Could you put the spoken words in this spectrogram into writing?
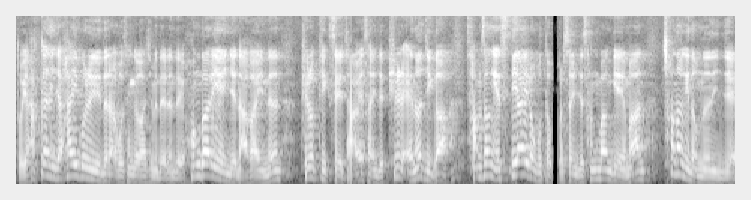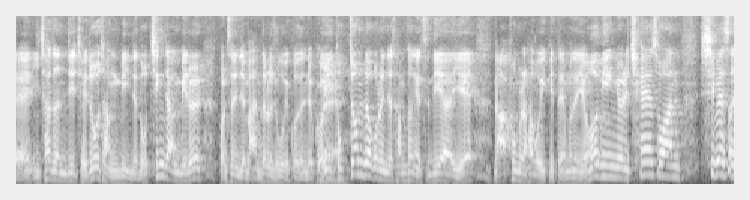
또 약간 이제 하이브리드라고 생각하시면 되는데 헝가리에 이제 나가 있는 필옵틱스의 자회사 이제 필 에너지가 삼성 SDI로부터 벌써 이제 상반기에만 천억이 넘는 이제 2차 전지 제조 장비 이제 notching 장비를 벌써 이제 만들어 주고 있거든요. 거의 네. 독점적으로 이제 삼성 SDI에 납품을 하고 있기 때문에 영업 이익률이 최소한 10에서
